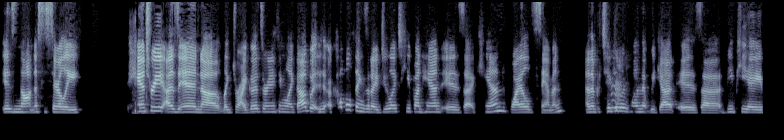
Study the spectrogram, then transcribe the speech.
is not necessarily pantry, as in uh, like dry goods or anything like that. But a couple things that I do like to keep on hand is uh, canned wild salmon. And the particular one that we get is uh, BPA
